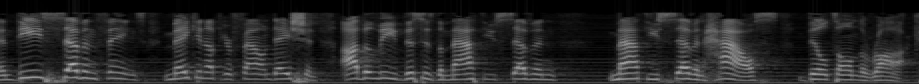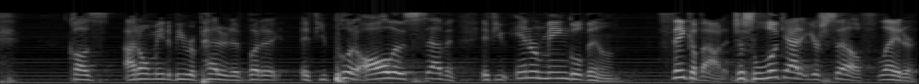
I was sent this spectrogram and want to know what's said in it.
and these seven things making up your foundation, I believe this is the Matthew 7 Matthew 7 house built on the rock because I don't mean to be repetitive, but if you put all those seven, if you intermingle them, think about it. Just look at it yourself later.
